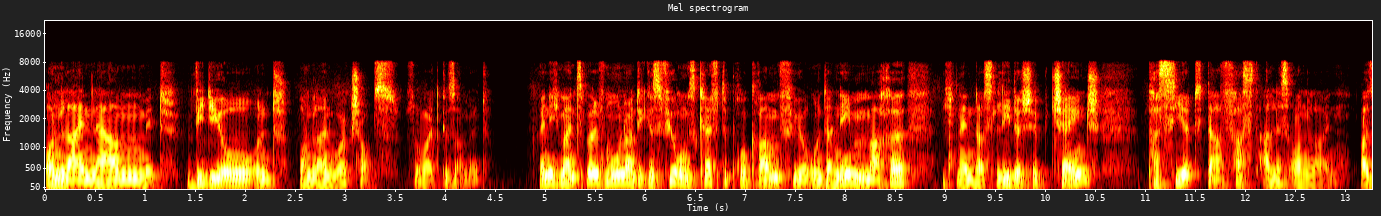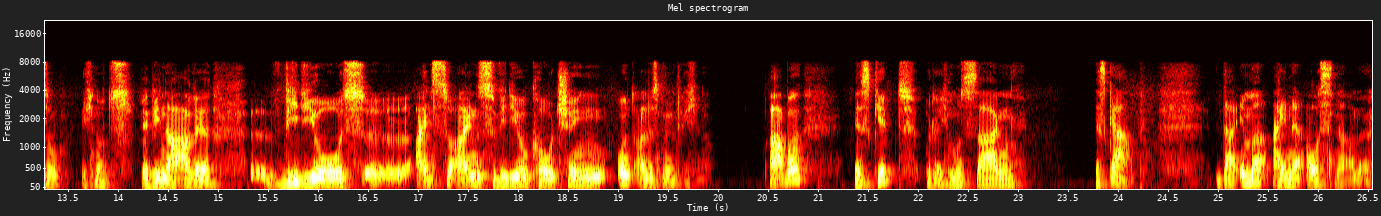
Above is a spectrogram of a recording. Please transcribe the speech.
Online-Lernen, mit Video- und Online-Workshops soweit gesammelt. Wenn ich mein zwölfmonatiges Führungskräfteprogramm für Unternehmen mache, ich nenne das Leadership Change, passiert da fast alles online. Also ich nutze Webinare, äh, Videos, äh, eins zu eins Videocoaching und alles Mögliche. Aber es gibt, oder ich muss sagen, es gab da immer eine Ausnahme.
